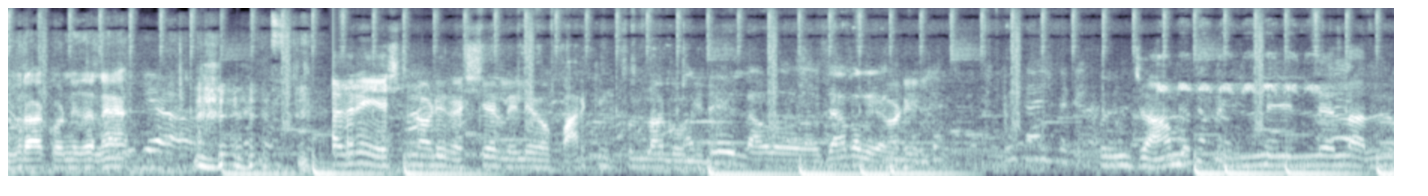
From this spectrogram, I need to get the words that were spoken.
ಉಗ್ರ ಹಾಕೊಂಡಿದ್ದಾನೆ. ಆದ್ರೆ ಎಷ್ಟು ನೋಡಿ ರಶ್ ಇರಲಿಲ್ಲ ಇವಾಗ ಪಾರ್ಕಿಂಗ್ ಫುಲ್ ಆಗಿ ಹೋಗಿದೆ. ನೋಡಿ ಇಲ್ಲಿ. ಫುಲ್ ಜಾಮ್, ಇಲ್ಲಿ ಇಲ್ಲೆಲ್ಲ ಅಲ್ಲಿ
